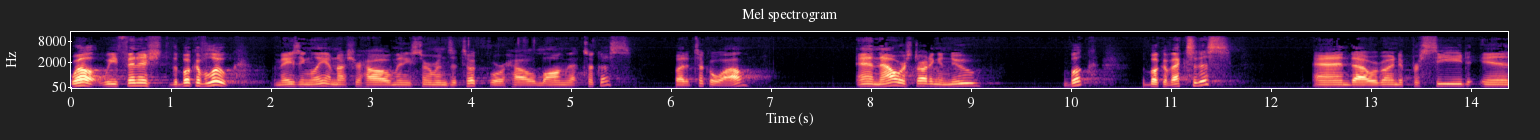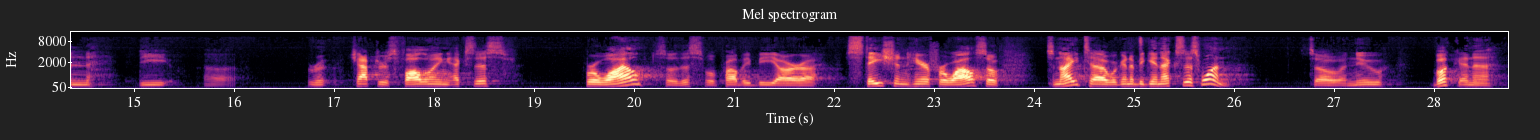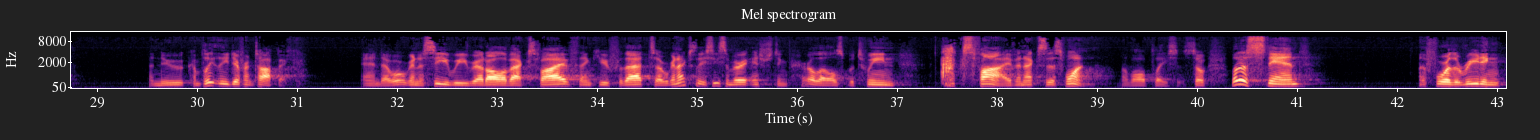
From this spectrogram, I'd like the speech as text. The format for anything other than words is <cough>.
Well, we finished the book of Luke. Amazingly, I'm not sure how many sermons it took or how long that took us, but it took a while. And now we're starting a new book, the book of Exodus. And uh, we're going to proceed in the uh, re- chapters following Exodus for a while. So this will probably be our uh, station here for a while. So tonight uh, we're going to begin Exodus 1. So a new book and a a new, completely different topic. And uh, what we're going to see, we read all of Acts 5. Thank you for that. Uh, we're going to actually see some very interesting parallels between Acts 5 and Exodus 1, of all places. So let us stand for the reading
